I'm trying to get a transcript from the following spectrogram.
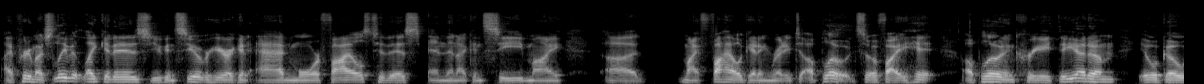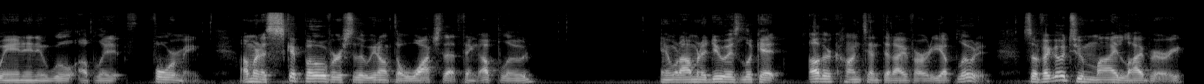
I pretty much leave it like it is. You can see over here, I can add more files to this, and then I can see my uh, my file getting ready to upload. So if I hit upload and create the item, it will go in and it will upload it for me. I'm going to skip over so that we don't have to watch that thing upload. And what I'm going to do is look at other content that I've already uploaded. So if I go to my library,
